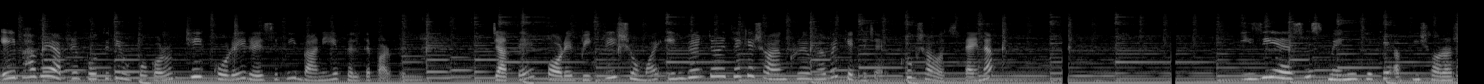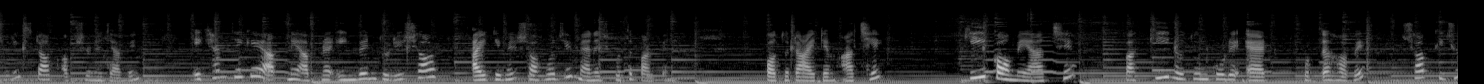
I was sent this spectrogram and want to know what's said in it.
এইভাবে আপনি প্রতিটি উপকরণ ঠিক করে রেসিপি বানিয়ে ফেলতে পারবেন, যাতে পরে বিক্রির সময় ইনভেন্টরি থেকে স্বয়ংক্রিয়ভাবে কেটে যায়। খুব সহজ, তাই না? ইজি অ্যাসিস মেনু থেকে আপনি সরাসরি স্টক অপশনে যাবেন। এখান থেকে আপনি আপনার ইনভেন্টরির সব আইটেমের সহজে ম্যানেজ করতে পারবেন। কতটা আইটেম আছে, কি কমে আছে বা কি নতুন করে অ্যাড করতে হবে, সবকিছু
